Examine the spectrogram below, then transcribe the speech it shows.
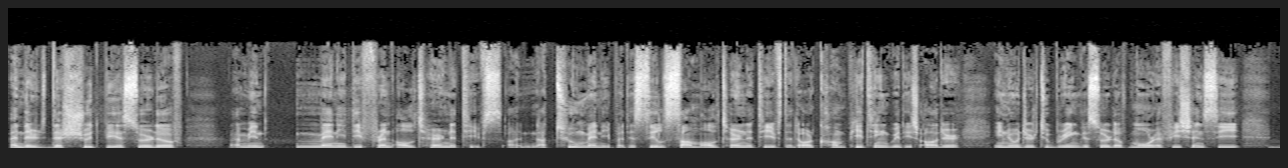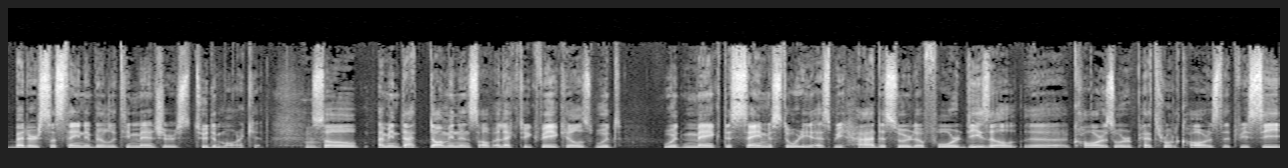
and there there should be a sort of I mean many different alternatives uh, not too many but there's still some alternatives that are competing with each other in order to bring the sort of more efficiency better sustainability measures to the market hmm. so i mean that dominance of electric vehicles would would make the same story as we had a sort of for diesel uh, cars or petrol cars that we see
